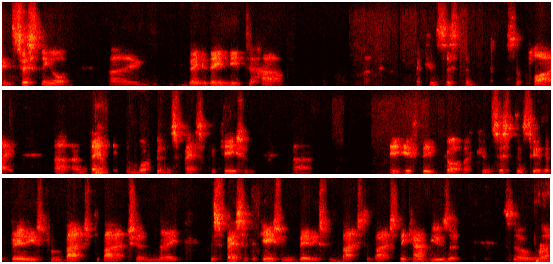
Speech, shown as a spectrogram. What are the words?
insisting on. Uh, they, they need to have a consistent supply uh, and then they can work in the specification. Uh, if they've got a consistency that varies from batch to batch and the, the specification varies from batch to batch, they can't use it. So, uh,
